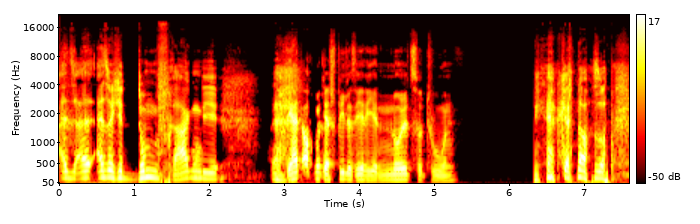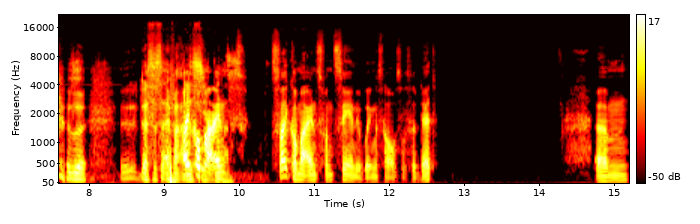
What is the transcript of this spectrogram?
also, all, all solche dummen Fragen, die. Äh, der hat auch mit der Spieleserie null zu tun. ja, genau so. Also, äh, das ist einfach 2,1 2,1 von 10 übrigens House of the Dead. Ähm,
